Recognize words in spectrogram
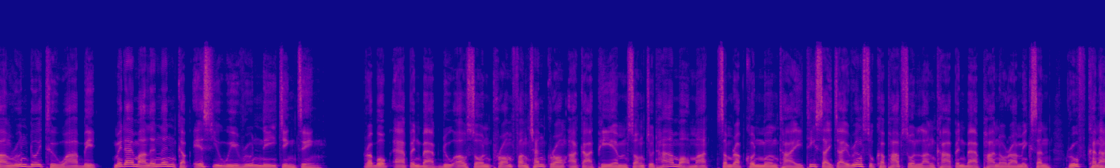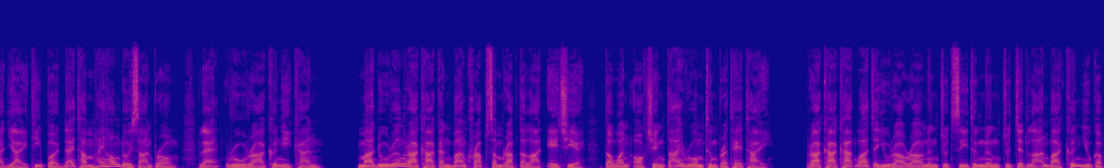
บางรุ่นด้วยถือว่าบิด ไม่ได้มาเล่นๆกับ SUV รุ่นนี้จริง ๆ ระบบแอร์เป็นแบบ Dual Zone พร้อมฟังก์ชันกรองอากาศ PM 2.5 เหมาะมากสำหรับคนเมืองไทยที่ใส่ใจเรื่องสุขภาพส่วนหลังคาเป็นแบบ Panoramic Sun Roof ขนาดใหญ่ที่เปิดได้ทำให้ห้องโดยสารโปร่ง และหรูหราขึ้นอีกขั้น มาดูเรื่องราคากันบ้างครับสำหรับตลาดเอเชีย ตะวันออกเฉียงใต้รวมถึงประเทศไทย ราคาคาดว่าจะอยู่ราวๆ 1.4 ถึง 1.7 ล้านบาทขึ้นอยู่กับ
